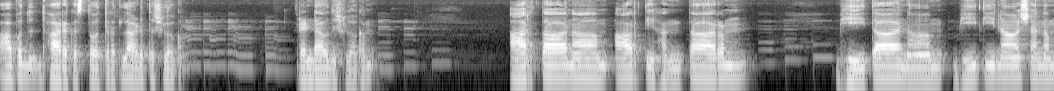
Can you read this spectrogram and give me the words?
ஆபதுத்தாரக ஸ்தோத்திரத்தில் அடுத்த ஸ்லோகம் ரெண்டாவது ஸ்லோகம் ஆர்த்தானாம் ஆர்த்திஹந்தாரம் भीतानां भीतिनाशनं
